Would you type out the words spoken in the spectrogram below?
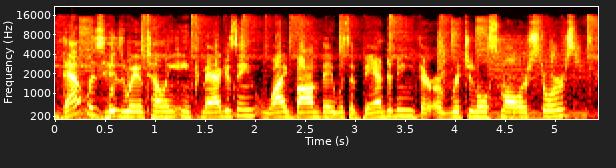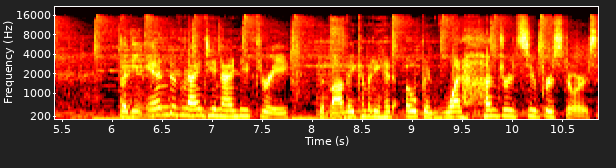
That was his way of telling Inc. magazine why Bombay was abandoning their original smaller stores. By the end of 1993, the Bombay Company had opened 100 superstores,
